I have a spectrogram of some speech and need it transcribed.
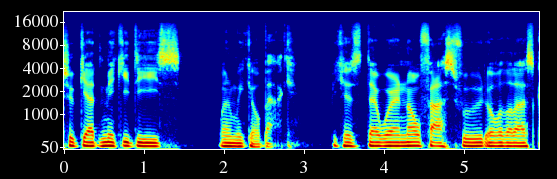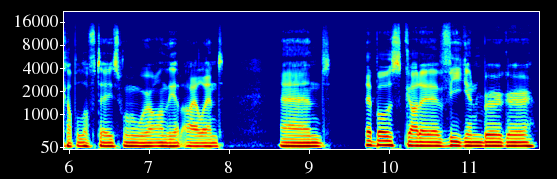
to get Mickey D's when we go back because there were no fast food over the last couple of days when we were on that island and they both got a vegan burger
